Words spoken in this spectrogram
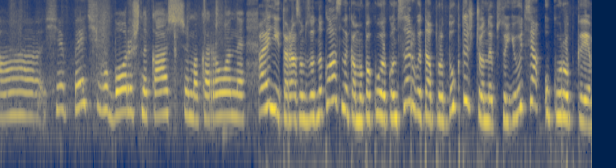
А ще печиво, борошно, каші, макарони. А еліта разом з однокласниками пакує консерви та продукти, що не псуються, у коробки.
